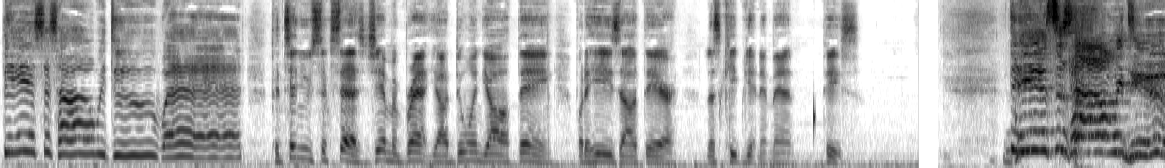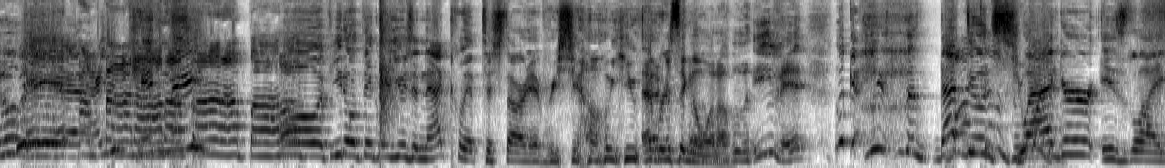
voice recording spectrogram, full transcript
this is how we do it. Continued success. Jim and Brant, y'all doing y'all thing. For the he's out there, let's keep getting it, man. Peace. This is how we do it. Are you kidding me? Oh, if you don't think we're using that clip to start every show, you Every single one of 'em. Believe it. Look at you. The, that Montel dude's swagger is like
